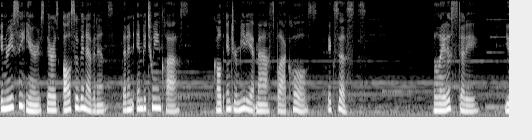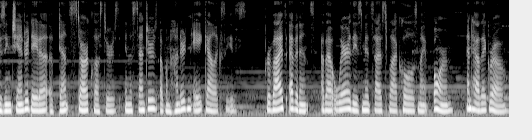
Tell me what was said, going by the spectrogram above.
In recent years, there has also been evidence that an in between class, called intermediate mass black holes, exists. The latest study, using Chandra data of dense star clusters in the centers of 108 galaxies, provides evidence about where these mid sized black holes might form and how they grow.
